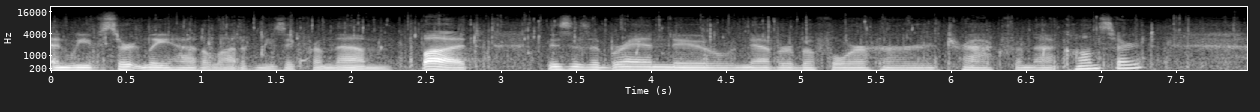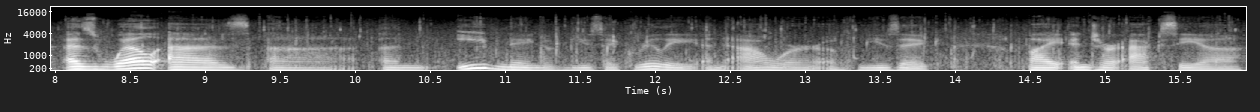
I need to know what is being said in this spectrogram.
and we've certainly had a lot of music from them. But this is a brand new, never before heard track from that concert, as well as uh, an evening of music, really an hour of music by Interaxia.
